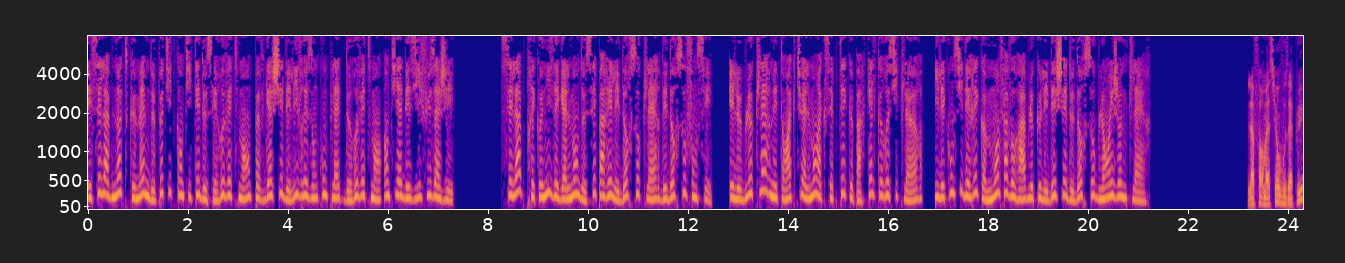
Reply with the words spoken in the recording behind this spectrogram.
Et Celab note que même de petites quantités de ces revêtements peuvent gâcher des livraisons complètes de revêtements anti-adhésifs usagés. Celab préconise également de séparer les dorsaux clairs des dorsaux foncés. Et le bleu clair n'étant actuellement accepté que par quelques recycleurs, il est considéré comme moins favorable que les déchets de dorsaux blancs et jaunes clairs. L'information vous a plu?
